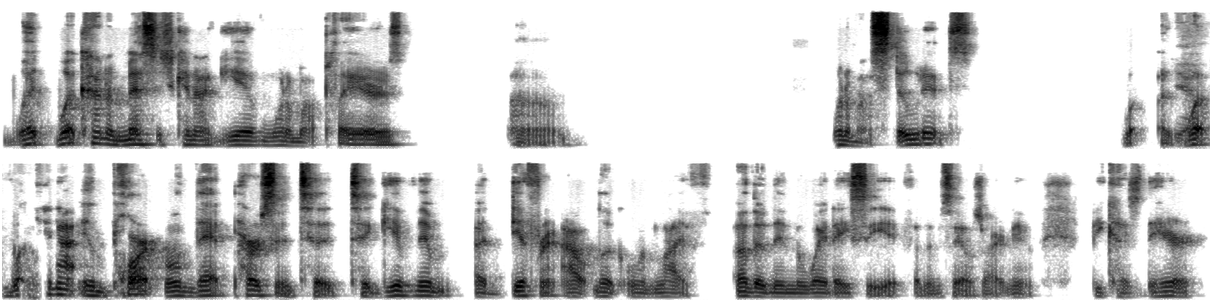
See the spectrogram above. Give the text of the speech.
what what kind of message can I give one of my players, um, one of my students? What, uh, Yeah. what what can I impart on that person to to give them a different outlook on life other than the way they see it for themselves right now? Because they're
